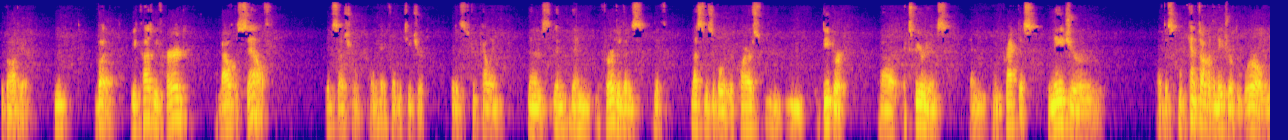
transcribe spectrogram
the Godhead. Hmm? But because we've heard about the self in such a way from the teacher that it's compelling, then, it's, then, then further that is less visible. It requires deeper uh, experience and, and, practice. The nature of this, we of talk about the nature of the world, and,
